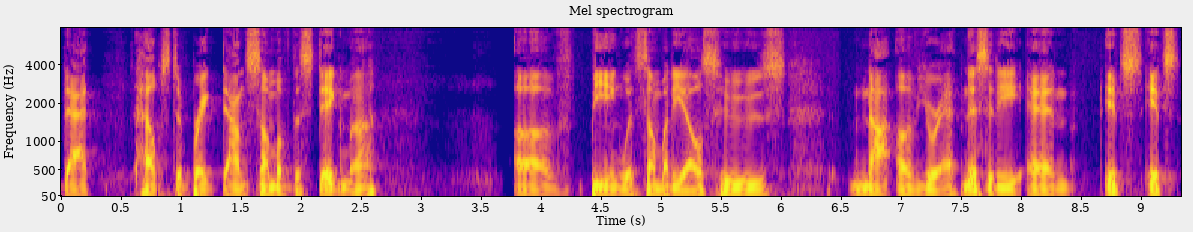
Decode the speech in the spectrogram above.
that helps to break down some of the stigma of being with somebody else who's not of your ethnicity and it's it's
